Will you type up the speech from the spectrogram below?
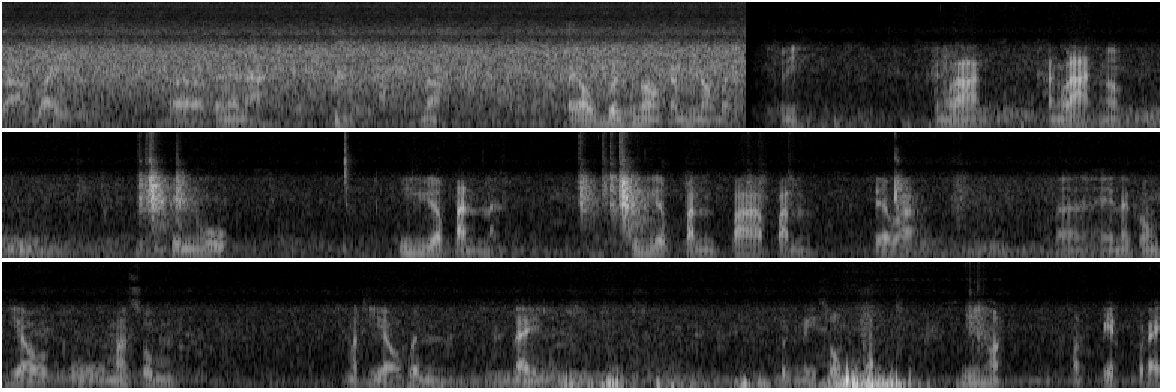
สาใบเอ่อพญานาคเนาะไปเอาเบิ่งข้างนอกกันพี่น้องไปอันนี้ข้างล่างข้างล่างเนาะจะเป็นหูบ มีเรือปั่นนะมีเรือปั่นปลาปั่นแต่ว่าให้นักท่องเที่ยวกูมาชมมาเที่ยวเพิ่นได้เบิ่งได้ชมกันมีฮอดฮอดเป็ดบ่ได้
